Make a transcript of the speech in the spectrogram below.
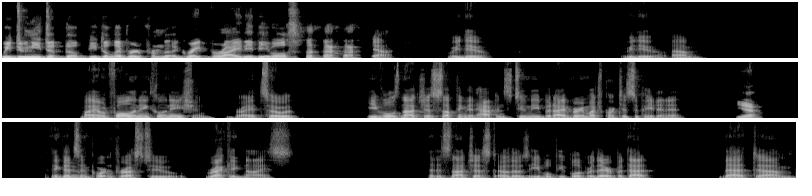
we do need to be delivered from a great variety of evils. yeah, we do. We do. Um, my own fallen inclination, right? So evil is not just something that happens to me, but I very much participate in it. Yeah. I think that's yeah. important for us to recognize that it's not just oh those evil people over there, but that that um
